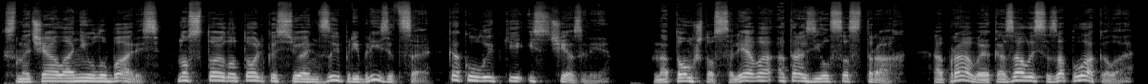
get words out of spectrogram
Сначала они улыбались, но стоило только Сюаньзы приблизиться, как улыбки исчезли. На том, что слева отразился страх, а правая, казалось, заплакала.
